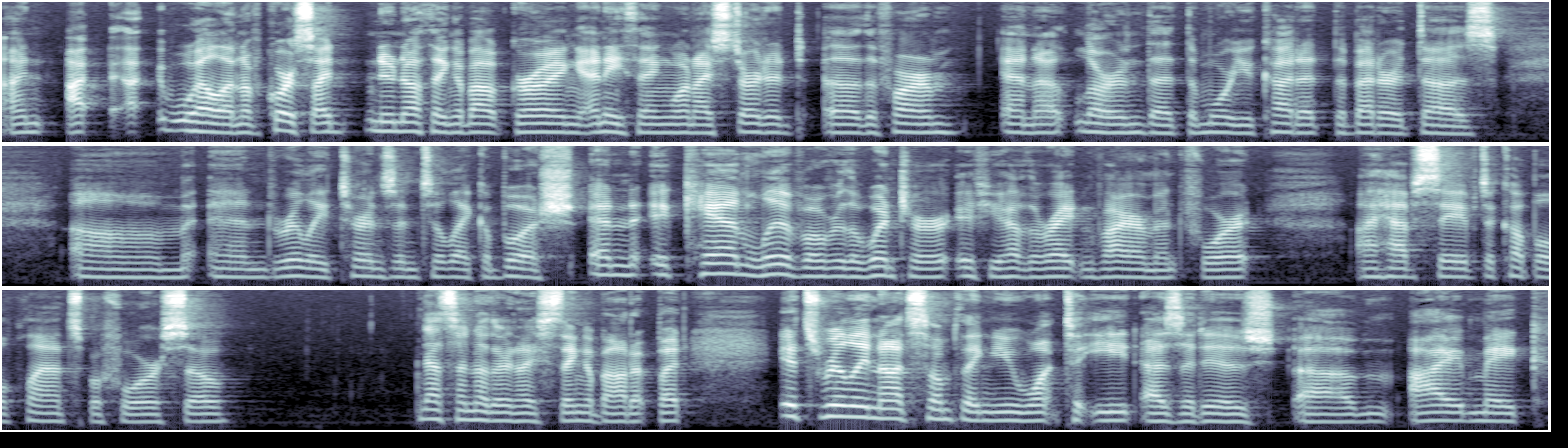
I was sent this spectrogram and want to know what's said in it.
I, I, well, and of course, I knew nothing about growing anything when I started uh, the farm, and I learned that the more you cut it, the better it does um, and really turns into like a bush. And it can live over the winter if you have the right environment for it. I have saved a couple plants before, so that's another nice thing about it. But it's really not something you want to eat as it is. Um, I make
